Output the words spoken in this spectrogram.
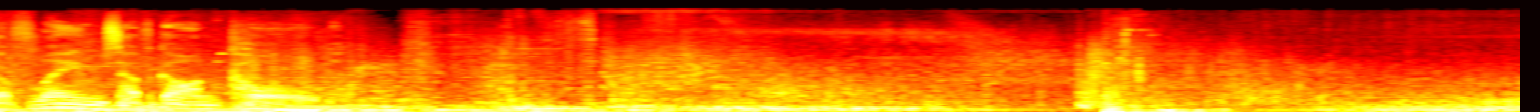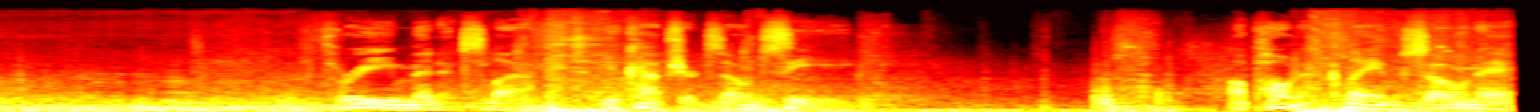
The flames have gone cold. Three minutes left. You captured Zone C. Opponent claimed Zone A.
